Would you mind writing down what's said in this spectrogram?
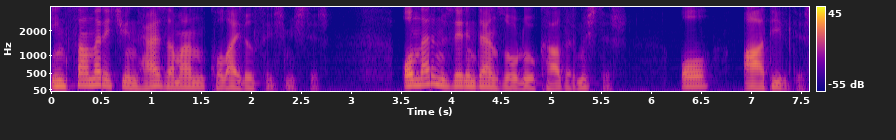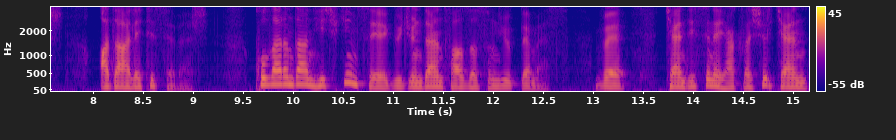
insanlar için her zaman kolaylığı seçmiştir. Onların üzerinden zorluğu kaldırmıştır. O adildir, adaleti sever. Kullarından hiç kimseye gücünden fazlasını yüklemez ve kendisine yaklaşırken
